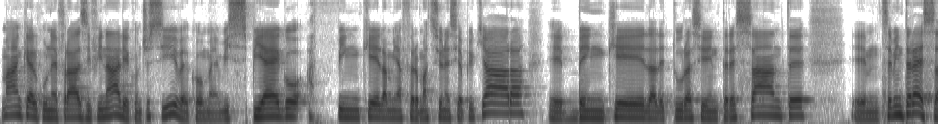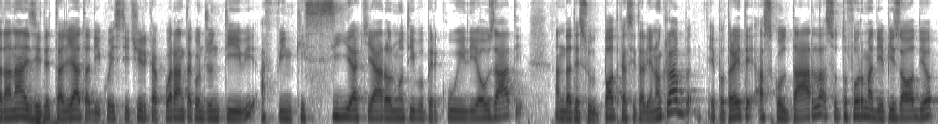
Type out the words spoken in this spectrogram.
ma anche alcune frasi finali e concessive come vi spiego affinché la mia affermazione sia più chiara e benché la lettura sia interessante. Ehm, se vi interessa l'analisi dettagliata di questi circa 40 congiuntivi, affinché sia chiaro il motivo per cui li ho usati, andate sul podcast Italiano Club e potrete ascoltarla sotto forma di episodio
